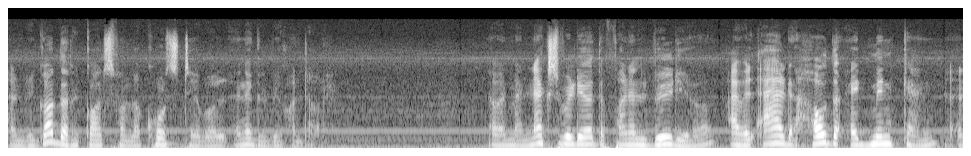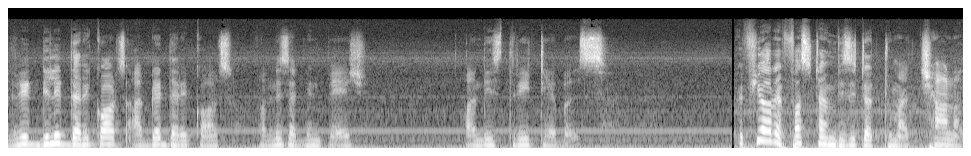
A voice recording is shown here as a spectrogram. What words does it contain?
and we got the records from the course table in a grid view control. Now in my next video, the final video, I will add how the admin can delete the records, update the records from this admin page on these three tables. If you are a first time visitor to my channel,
